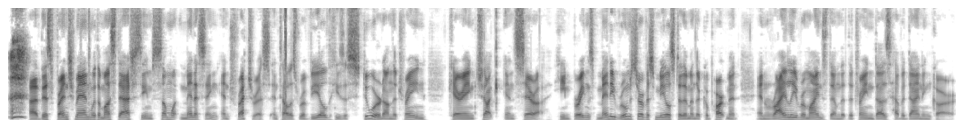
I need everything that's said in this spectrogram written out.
Uh, this French man with a mustache seems somewhat menacing and treacherous until it's revealed he's a steward on the train carrying Chuck and Sarah. He brings many room service meals to them in their compartment, and Riley reminds them that the train does have a dining car.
